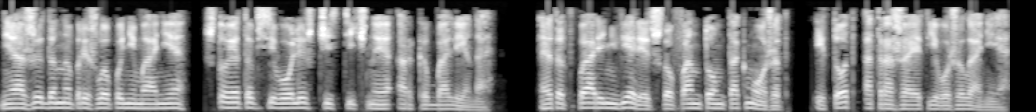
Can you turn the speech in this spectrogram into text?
Неожиданно пришло понимание, что это всего лишь частичная аркабалена. Этот парень верит, что фантом так может, и тот отражает его желание.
